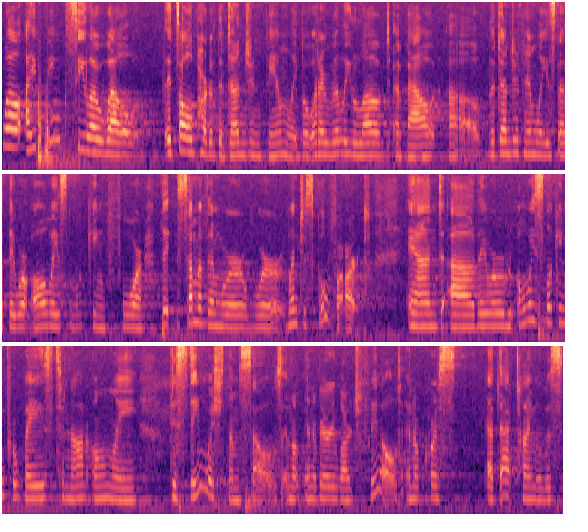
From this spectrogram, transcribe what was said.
Well, I think CeeLo, well, it's all part of the Dungeon family, but what I really loved about uh, the Dungeon family is that they were always looking for, some of them were, were, went to school for art, and uh, they were always looking for ways to not only distinguish themselves in a, in a very large field, and of course, at that time it was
